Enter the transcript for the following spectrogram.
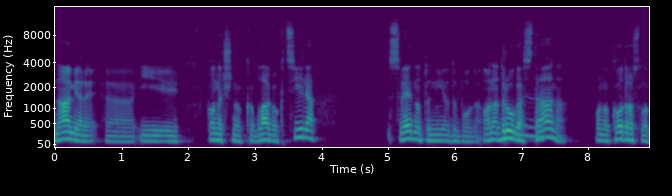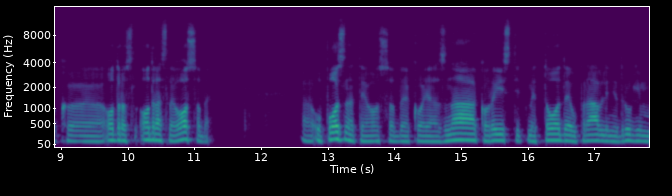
namjere e, i konačnog blagog cilja, svejedno to nije od Boga. Ona druga Mhm. strana, onog odraslog, e, odras- odrasle osobe, e, upoznate osobe koja zna koristiti metode upravljanja drugim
